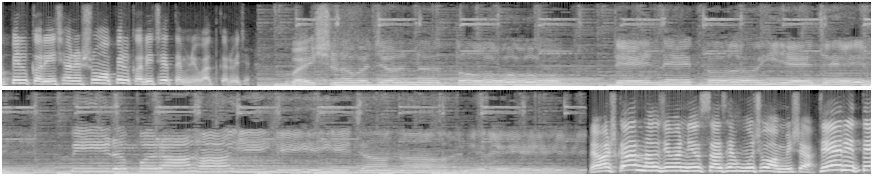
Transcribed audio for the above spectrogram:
અપીલ કરી છે અને શું અપીલ કરી છે તેમની વાત કરવી છે. વૈષ્ણવજન તો તેને કહીએ જે પીડ પરાઈ નમસ્કાર, નવજીવન ન્યૂઝ સાથે હું છું અમિશા જે રીતે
